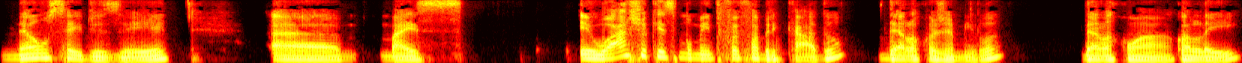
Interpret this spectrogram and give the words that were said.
não sei dizer, Ah, mas eu acho que esse momento foi fabricado, dela com a Jamila, dela com a, com a Lei.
